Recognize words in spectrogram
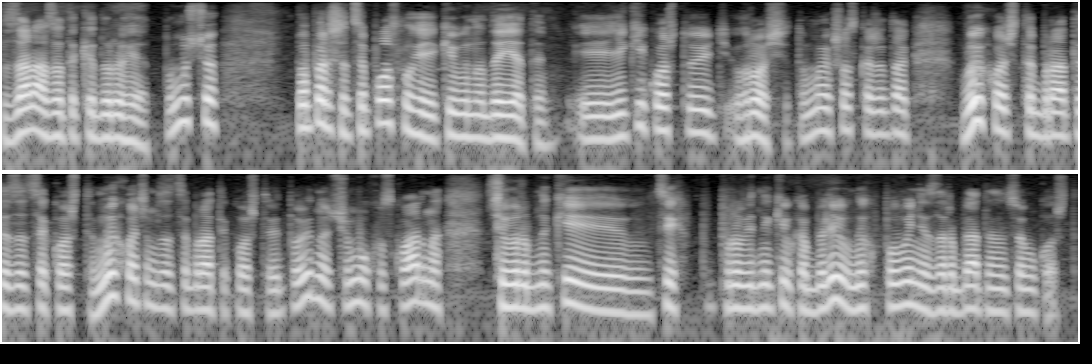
зараза таке дороге? Тому що, по-перше, це послуги, які ви надаєте, і які коштують гроші. Тому, якщо, скажімо так, ви хочете брати за це кошти, ми хочемо за це брати кошти. Відповідно, чому Husqvarna чи виробники цих провідників кабелів них повинні заробляти на цьому кошти.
